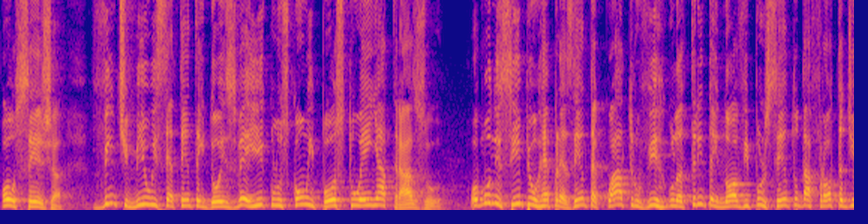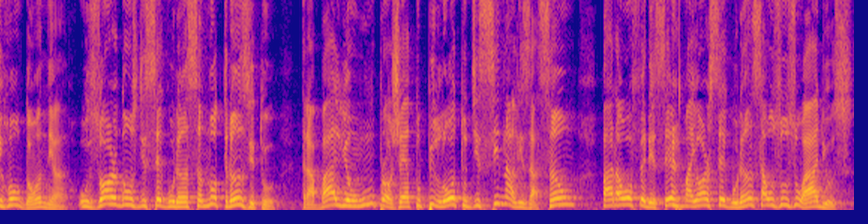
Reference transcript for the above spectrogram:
ou seja, 20.072 veículos com imposto em atraso. O município representa 4,39% da frota de Rondônia. Os órgãos de segurança no trânsito trabalham um projeto piloto de sinalização para oferecer maior segurança aos usuários,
